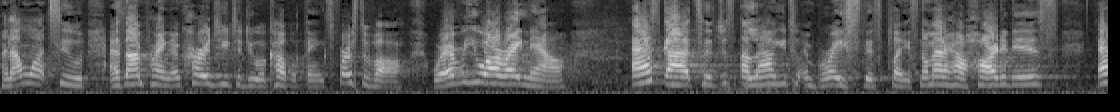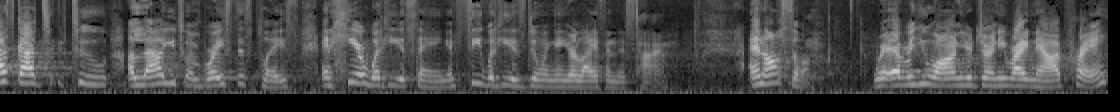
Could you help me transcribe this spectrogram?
And I want to, as I'm praying, encourage you to do a couple things. First of all, wherever you are right now, ask God to just allow you to embrace this place, no matter how hard it is. Ask God to, to, allow you to embrace this place and hear what He is saying and see what He is doing in your life in this time. And also, wherever you are on your journey right now, I pray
